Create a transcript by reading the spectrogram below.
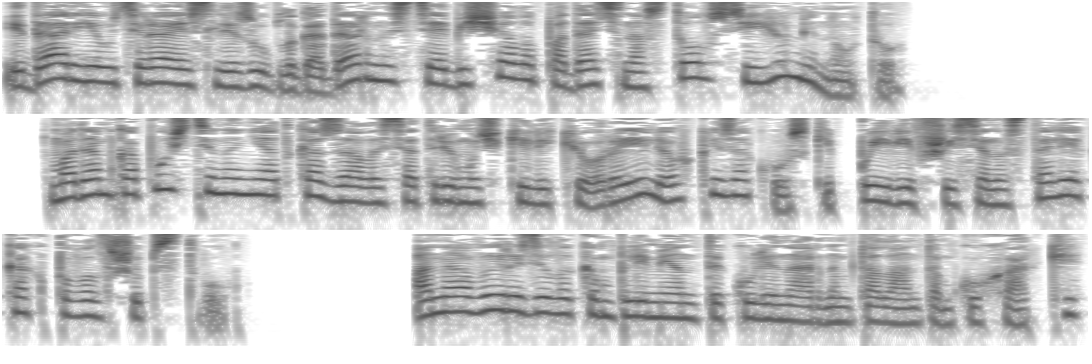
и Дарья, утирая слезу благодарности, обещала подать на стол сию минуту. Мадам Капустина не отказалась от рюмочки ликера и легкой закуски, появившейся на столе как по волшебству. Она выразила комплименты кулинарным талантам кухарки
